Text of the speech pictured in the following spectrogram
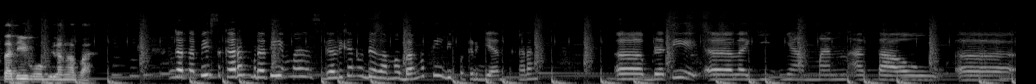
Tadi mau bilang apa? Enggak, tapi sekarang berarti Mas Gali kan udah lama banget nih di pekerjaan sekarang. Eh, berarti eh, lagi nyaman atau eh,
